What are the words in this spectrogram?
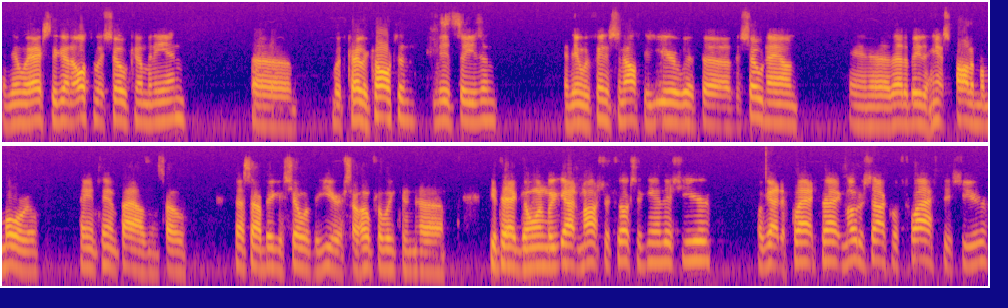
And then we actually got an ultimate show coming in uh, with Taylor Carlton mid-season. And then we're finishing off the year with uh, the showdown, and uh, that'll be the Hence Pollard Memorial paying ten thousand. So that's our biggest show of the year. So hopefully we can uh, get that going. We've got monster trucks again this year. We've got the flat track motorcycles twice this year.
